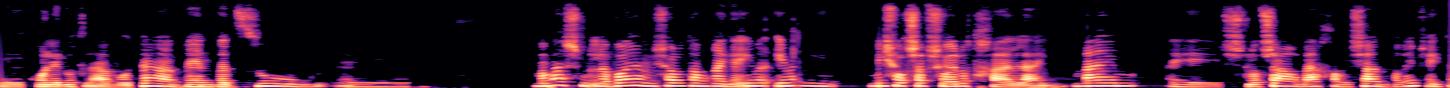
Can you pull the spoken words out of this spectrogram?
אה, קולגות לעבודה, בן בת זוג, אה, ממש לבוא אליהם ולשאול אותם רגע אם, אם אני, מישהו עכשיו שואל אותך עליי, מה הם אה, שלושה ארבעה חמישה דברים שהיית,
